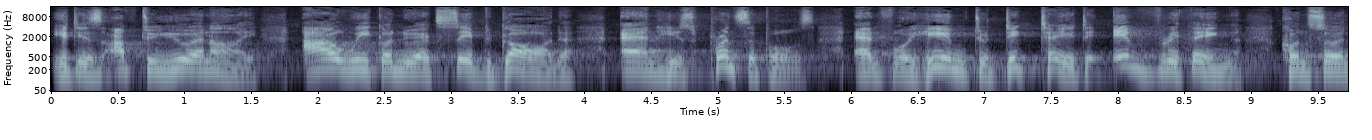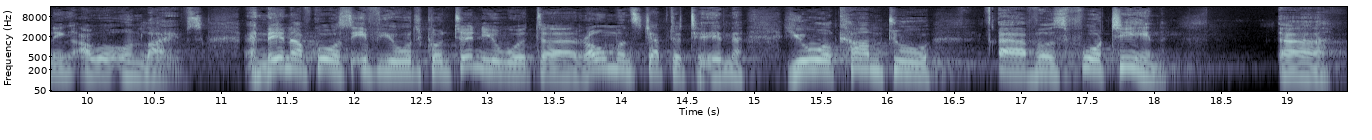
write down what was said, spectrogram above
It is up to you and I. Are we going to accept God and His principles and for Him to dictate everything concerning our own lives? And then, of course, if you would continue with uh, Romans chapter 10, you will come to uh, verse 14. Uh,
